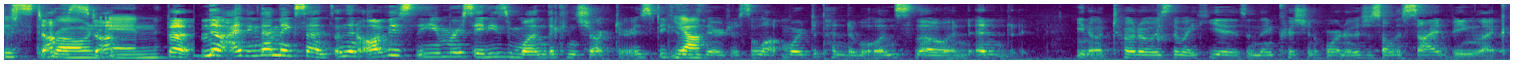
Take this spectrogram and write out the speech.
like stuff stuff. in. But no, I think that makes sense. And then obviously Mercedes won the constructors because Yeah. they're just a lot more dependable and slow and and you know Toto is the way he is, and then Christian Horner is just on the side being like,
